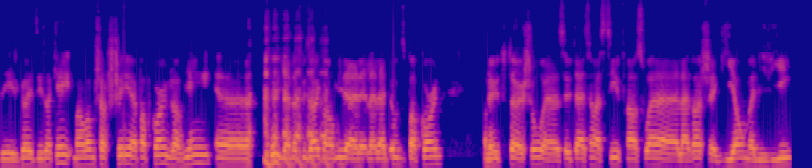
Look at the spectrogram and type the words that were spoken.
Les gars, ils disent OK, ben, on va me chercher un popcorn, je reviens. Euh, il y en a plusieurs qui ont mis la, la, la, joke du popcorn. On a eu tout un show. Euh, salutations à Steve, François, Laroche, Guillaume, Olivier,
